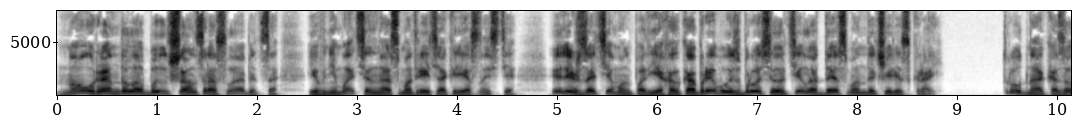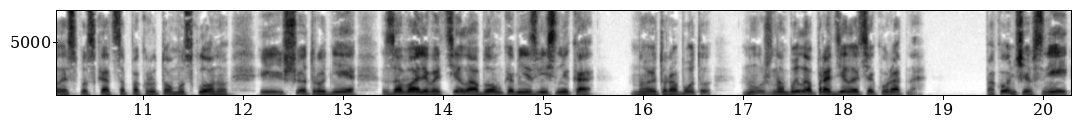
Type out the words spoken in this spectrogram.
Но у Рэндалла был шанс расслабиться и внимательно осмотреть окрестности, и лишь затем он подъехал к обрыву и сбросил тело Десмонда через край. Трудно оказалось спускаться по крутому склону, и еще труднее заваливать тело обломками известняка, но эту работу нужно было проделать аккуратно. Покончив с ней,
